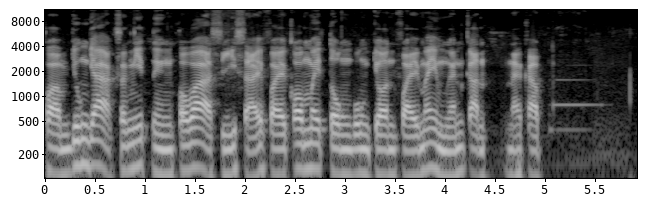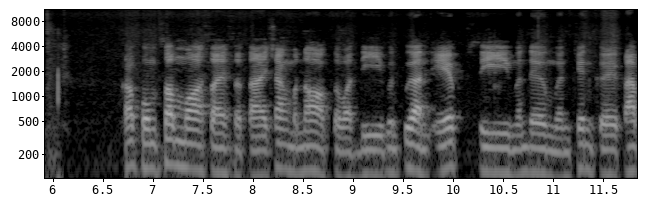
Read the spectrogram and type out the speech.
ความยุ่งยากสักนิดหนึ่งเพราะว่าสีสายไฟก็ไม่ตรงวงจรไฟไม่เหมือนกันนะครับ ครับผมซ่อมมอไซค์สไตล์ช่างบ้านนอกสวัสดีเพื่อนๆ FC เหมือนเดิมเหมือนเช่นเคยครับ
